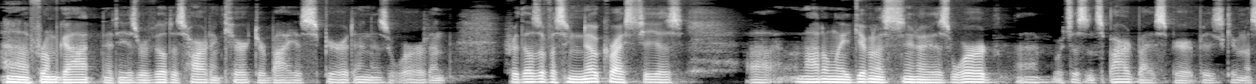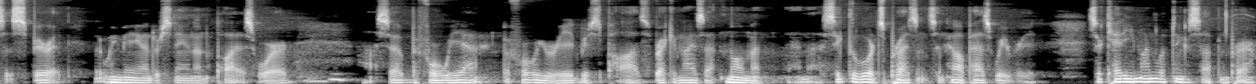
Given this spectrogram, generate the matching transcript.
uh, from God, that He has revealed His heart and character by His Spirit and His Word. And for those of us who know Christ, He has uh, not only given us you know, His Word, uh, which is inspired by His Spirit, but He's given us His Spirit that we may understand and apply His Word. So before we uh, before we read, we just pause, recognize that moment, and uh, seek the Lord's presence and help as we read. So, Katie, you mind lifting us up in prayer?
